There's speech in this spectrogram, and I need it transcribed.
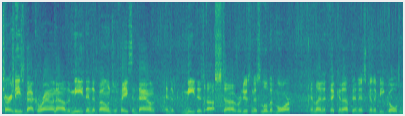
turned these back around now the meat and the bones are facing down and the meat is up. Just uh, reducing this a little bit more and letting it thicken up and it's to be golden.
